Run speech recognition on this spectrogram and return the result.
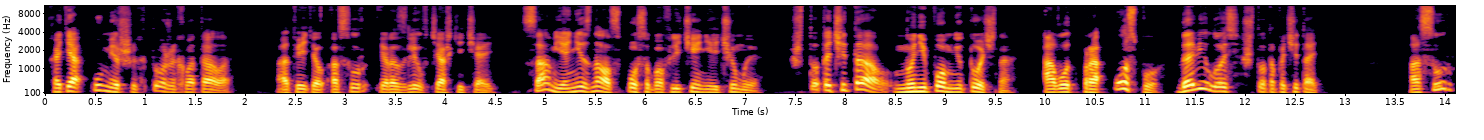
хотя умерших тоже хватало, — ответил Асур и разлил в чашке чай. Сам я не знал способов лечения чумы. Что-то читал, но не помню точно. А вот про оспу довелось что-то почитать. Асур,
